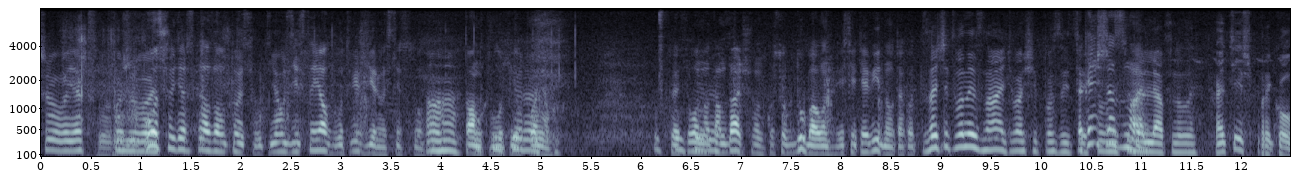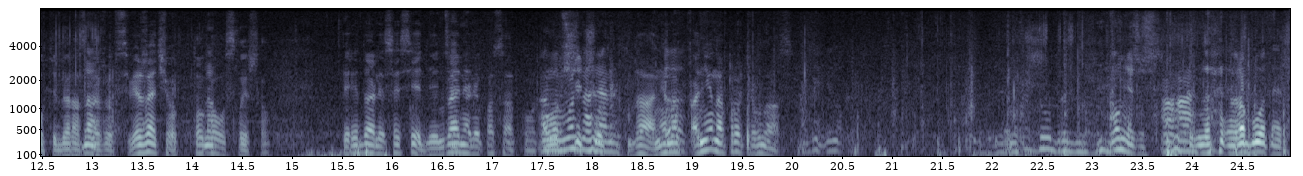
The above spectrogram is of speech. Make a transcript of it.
Що ви, як Вот поживаєте? что я тебе рассказывал, то есть вот я вот здесь стоял, вот видишь, дерево снесло. Ага. Танк лупил, Нихера. понял? То есть вон он там дальше, вон кусок дуба, вон, если тебя видно, вот так вот. Значить, вони знають ваші позиції, Та, що конечно, ви сюди знають. ляпнули. Хотишь, прикол тебе расскажу. Свежачок, только услышал. Передали соседи, заняли посадку. Вот, А ну, вот можно глянуть? Да, они, на- они напротив нас. Помнишь, же, Ага. работаешь.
